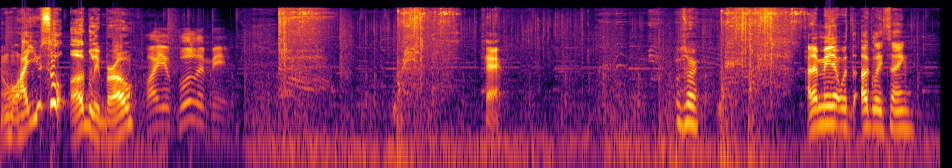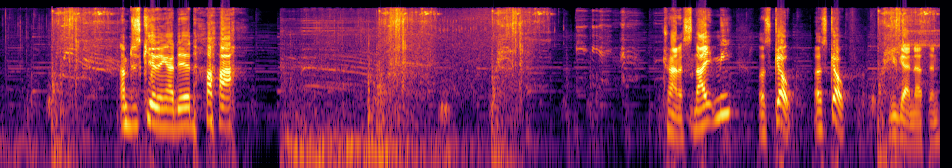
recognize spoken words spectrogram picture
Why are you so ugly, bro? Why you bullying me? Okay. I'm sorry. I didn't mean it with the ugly thing. I'm just kidding, I did. Haha. Trying to snipe me? Let's go. Let's go. You got nothing.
